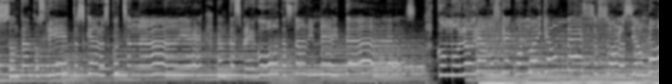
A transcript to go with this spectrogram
Son tantos gritos que no escucha nadie, tantas preguntas tan inevitables. ¿Cómo logramos que cuando haya un beso solo sea uno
